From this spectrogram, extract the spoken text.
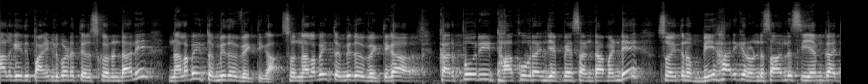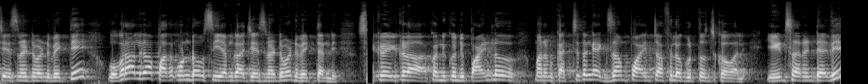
నాలుగైదు పాయింట్లు కూడా తెలుసుకొని ఉండాలి. నలభై తొమ్మిది వ్యక్తిగా. సో నలభై తొమ్మిదో వ్యక్తిగా కర్పూరి ఠాకూర్ అని చెప్పేసి అంటామండి. సో ఇతను బీహార్కి రెండు సార్లు సీఎంగా చేసినటువంటి వ్యక్తి ఓవరాల్గా పదకొండవ సీఎంగా చేసినటువంటి వ్యక్తి అండి. సో ఇక్కడ ఇక్కడ కొన్ని కొన్ని పాయింట్లు మనం ఖచ్చితంగా ఎగ్జామ్ పాయింట్ ఆఫ్ వ్యూలో గుర్తుంచుకోవాలి. ఏంటి సార్ అంటే అవి?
